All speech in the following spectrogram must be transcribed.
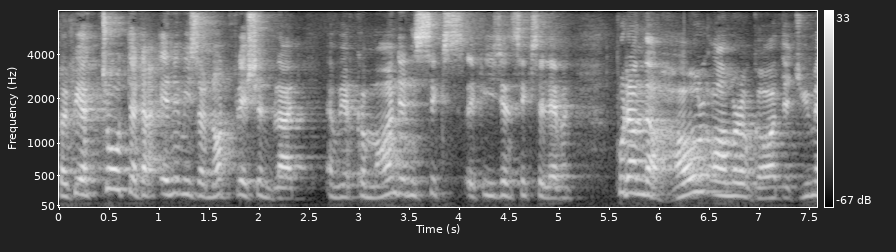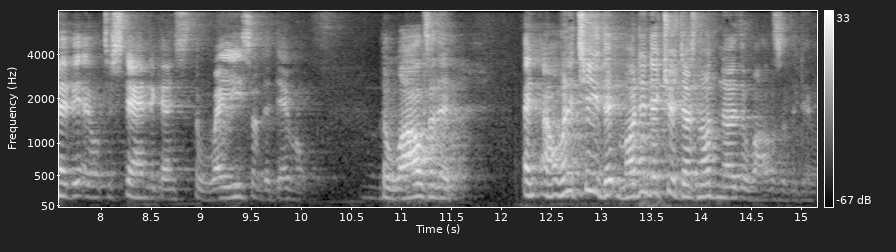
But we are taught that our enemies are not flesh and blood, and we are commanded in 6, Ephesians 6.11, put on the whole armor of God that you may be able to stand against the ways of the devil the wiles of the. And I want to tell you that modern day church does not know the wiles of the devil.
